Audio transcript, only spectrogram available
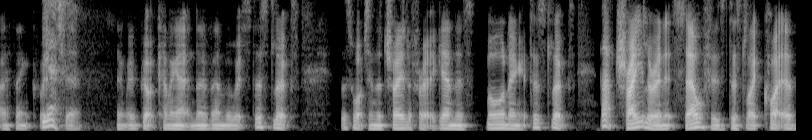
I think, which Yes. uh, I think we've got coming out in November, which just looks. Just watching the trailer for it again this morning, it just looks that trailer in itself is just like quite a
